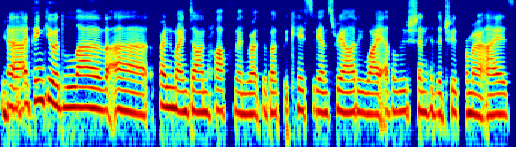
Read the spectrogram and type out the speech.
yeah, I think you would love. Uh, a friend of mine, Don Hoffman, wrote the book "The Case Against Reality: Why Evolution Hid the Truth from Our Eyes."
